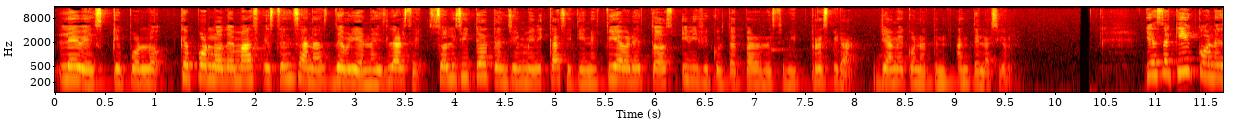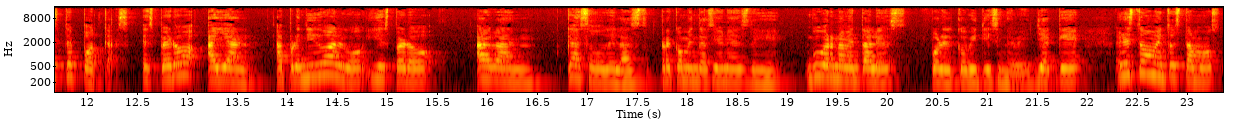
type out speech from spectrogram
leves que por, lo, demás estén sanas deberían aislarse. Solicite atención médica si tiene fiebre, tos y dificultad para respirar. Llame con antelación. Y hasta aquí con este podcast. Espero hayan aprendido algo y espero hagan caso de las recomendaciones de gubernamentales por el COVID-19, ya que en este momento estamos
